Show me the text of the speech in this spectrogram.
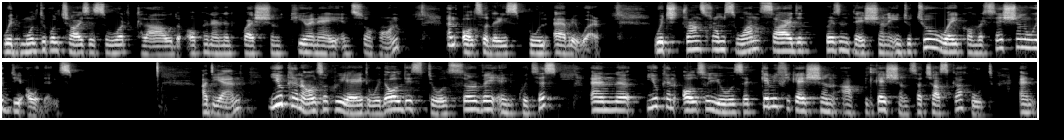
with multiple choices, word cloud, open-ended question, Q&A, and so on. And also there is Poll Everywhere, which transforms one-sided presentation into two-way conversation with the audience. At the end, you can also create with all these tools survey and quizzes, and uh, you can also use a gamification application such as Kahoot and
